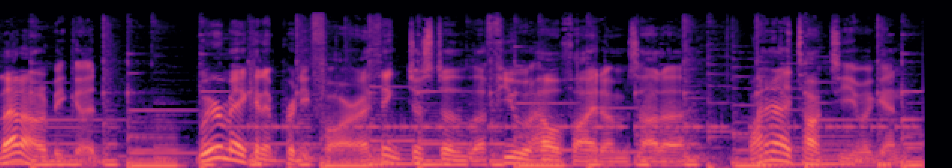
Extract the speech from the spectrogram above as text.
That ought to be good. We were making it pretty far. I think just a, a few health items ought to... Why did I talk to you again?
